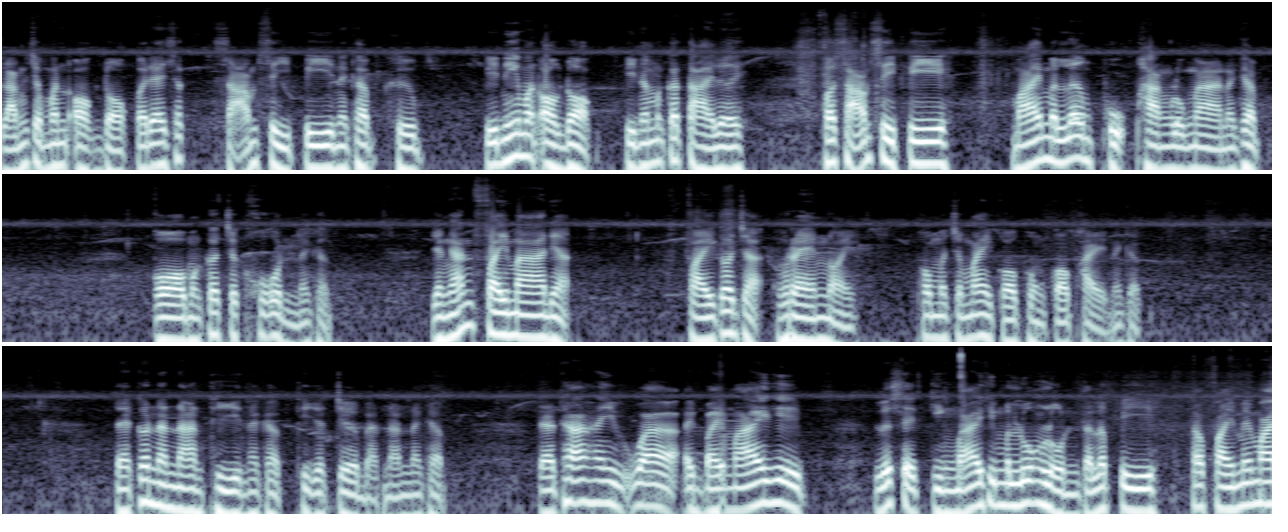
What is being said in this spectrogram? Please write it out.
หลังจากมันออกดอกไปได้สักสามสี่ปีนะครับ คือปีนี้มันออกดอก ปีนั้นมันก็ตายเลย พอสามสี่ปีไม้มันเริ่มผุพังลงมานะครับ กอมันก็จะโค่นนะครับ อย่างนั้นไฟมาเนี่ย ไฟก็จะแรงหน่อย เพราะมันจะไหม้กอพงกอไผ่นะครับ แต่ก็นานๆทีนะครับที่จะเจอแบบนั้นนะครับ แต่ถ้าให้ว่าไอ้ใบไม้ที่หรือเศษกิ่งไม้ที่มันร่วงหล่นแต่ละปี ถ้าไฟไม่ไหม้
